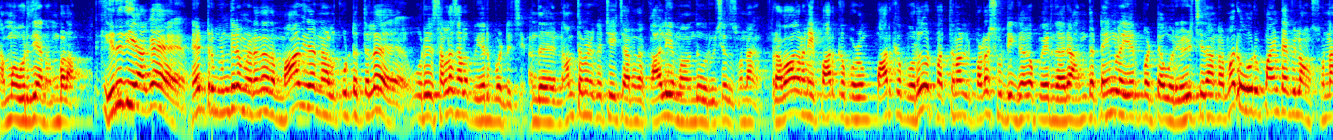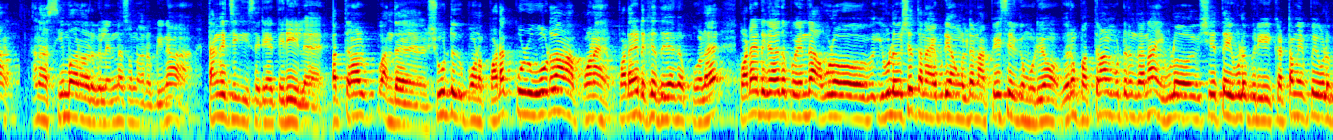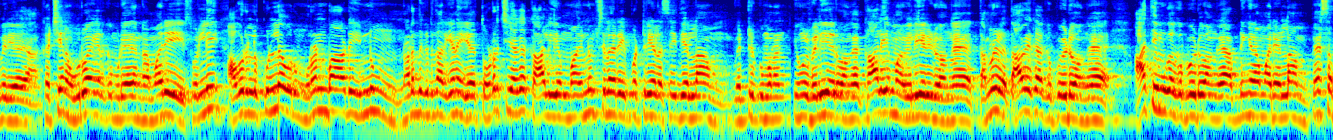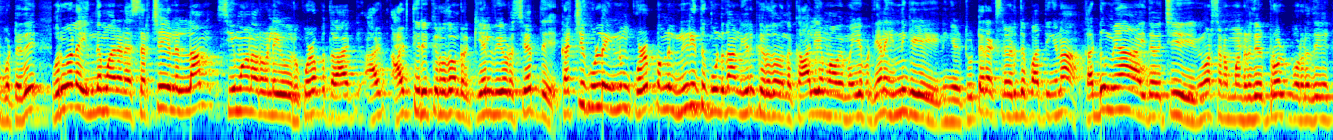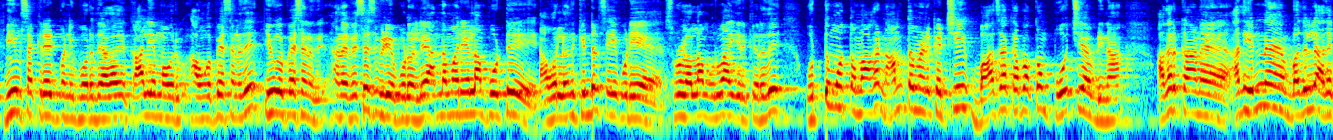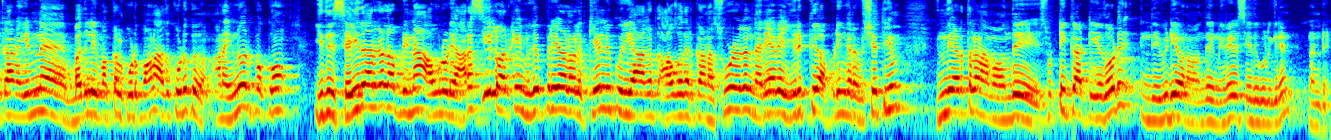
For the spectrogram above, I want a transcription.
நம்ம உறுதியாக நம்பலாம். இறுதியாக நேற்று முன்தினம் நடந்த அந்த மாவீரர் நாள் கூட்டத்தில் ஒரு சலசலப்பு ஏற்பட்டுச்சு. அந்த நாம் தமிழ் கட்சியை சார்ந்த காளியம்மா வந்து ஒரு விஷயத்தை சொன்னாங்க. பிரபாகரனை பார்க்க போகும் பார்க்க போகிறது ஒரு பத்து நாள் பட ஷூட்டிங்காக போயிருந்தாரு. அந்த டைமில் ஏற்பட்ட ஒரு எழுச்சி தான்ற மாதிரி ஒரு பாயிண்ட் ஆஃப் வியூ அவங்க சொன்னாங்க. ஆனால் சீமானவர்கள் என்ன சொன்னார் அப்படின்னா தங்கச்சிக்கு சரியா தெரியல. பத்து நாள் அந்த ஷூட்டுக்கு போன படக்குழுவோடு தான் நான் போனேன். படம் எடுக்கிறதுக்காக போல. படம் எடுக்காத போயிருந்தா அவ்வளோ இவ்வளோ விஷயத்த நான் எப்படி அவங்கள்ட்ட நான் பேசியிருக்க முடியும்? வெறும் பத்து நாள் மட்டும் இருந்தா இவ்வளோ விஷயத்தை இவ்வளோ பெரிய கட்டமைப்பு இவ்வளோ பெரிய கட்சியை நான் உருவாக்கி இருக்க முடியாதுன்ற மாதிரி சொல்லி அவர்களுக்குள்ள ஒரு முரண்பாடு இன்னும் நடந்துக்கிட்டு தான் ஏன்னா தொடர்ச்சியாக காளியம்மா இன்னும் சிலரை பற்றிய செய்தியெல்லாம் வெற்றிக்குமரன் இவங்க வெளியேறுவாங்க காளியம்மா வெளியேறிடுவாங்க தமிழ் தாவேக்காக்கு போயிடுவாங்க அதிமுகவுக்கு போயிடுவாங்க அப்படிங்கிற மாதிரி எல்லாம் பேசப்பட்டது. ஒருவேளை இந்த மாதிரியான சர்ச்சைகள் எல்லாம் சீமானவர்களை ஒரு குழப்பத்தில் ஆழ்த்தி- ஆழ்த்தி இருக்கிறதோன்ற கேள்வியோடு சேர்த்து கட்சிக்குள்ள இன்னும் குழப்பங்கள் நீடித்து கொண்டு தான் இருக்கிறதோ அந்த காளியம்மாவை மையப்படுத்தி. ஏன்னா இன்னைக்கு நீங்க ட்விட்டர் ஆக்ஸ்ல எடுத்து பார்த்தீங்கன்னா கடுமையா இதை வச்சு விமர்சனம் பண்றது ட்ரோல் போடுறது மீம்ஸை கிரியேட் பண்ணி போறது அதாவது காளியம்மா ஒரு அவங்க பேசுனது இவங்க பேசுனது அந்த வெசஸ் வீடியோ போடும் இல்லையா? அந்த மாதிரி எல்லாம் போட்டு அவர்கள் வந்து கிண்டல் செய்யக்கூடிய சூழலெல்லாம் உருவாகி இருக்கிறது. ஒட்டுமொத்தமாக நாம் தமிழர் கட்சி பாஜக பக்கம் போச்சு அப்படின்னா அதற்கான அது என்ன பதில் அதுக்கான என்ன பதிலை மக்கள் கொடுப்பாங்களோ அது கொடுக்குது ஆனால் இன்னொரு பக்கம் இது செய்தார்கள் அப்படின்னா அவங்களுடைய அரசியல் வாழ்க்கை மிகப்பெரிய அளவில் கேள்விக்குறி ஆகுவதற்கான சூழல்கள் நிறையவே இருக்குது அப்படிங்கிற விஷயத்தையும் இந்த இடத்துல நாம வந்து சுட்டிக்காட்டியதோடு இந்த வீடியோவை நான் வந்து நிறைவு செய்து கொள்கிறேன். நன்றி.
